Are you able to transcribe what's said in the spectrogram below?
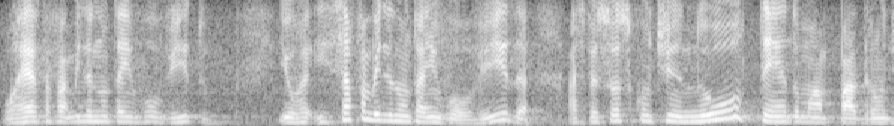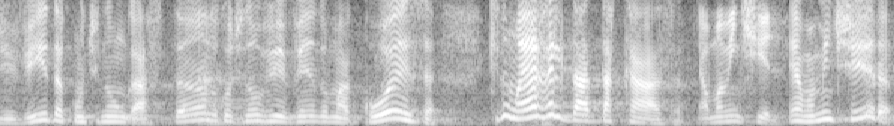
O resto da família não está envolvido. E, o, e, se a família não está envolvida, as pessoas continuam tendo um padrão de vida, continuam gastando, ah. continuam vivendo uma coisa que não é a realidade da casa. É uma mentira. É uma mentira.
